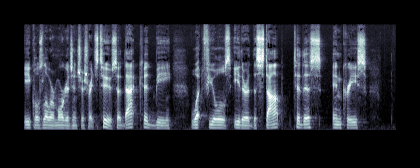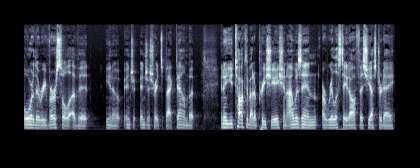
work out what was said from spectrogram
equals lower mortgage interest rates too. So that could be what fuels either the stop to this increase or the reversal of it, you know, inter- interest rates back down. But, you know, you talked about appreciation. I was in a real estate office yesterday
